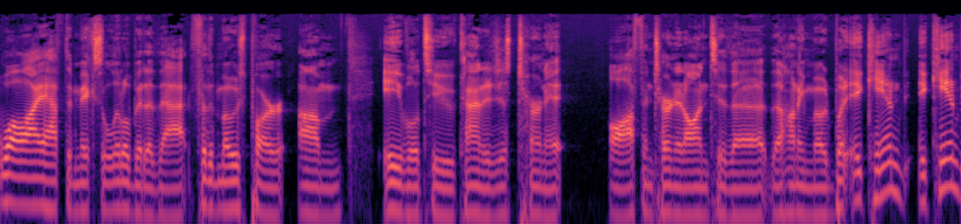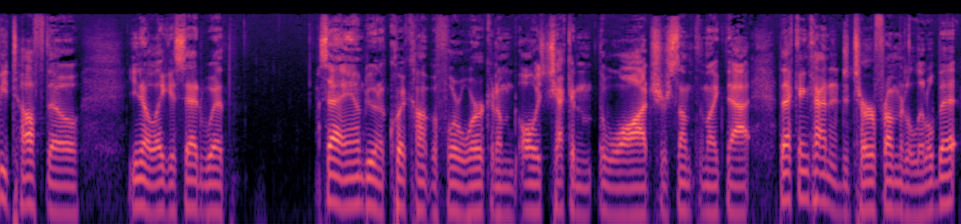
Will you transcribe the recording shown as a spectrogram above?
while I have to mix a little bit of that, for the most part, I'm able to kind of just turn it off and turn it on to the the hunting mode. But it can it can be tough though. You know, like I said, with say I am doing a quick hunt before work and I'm always checking the watch or something like that, that can kind of deter from it a little bit.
